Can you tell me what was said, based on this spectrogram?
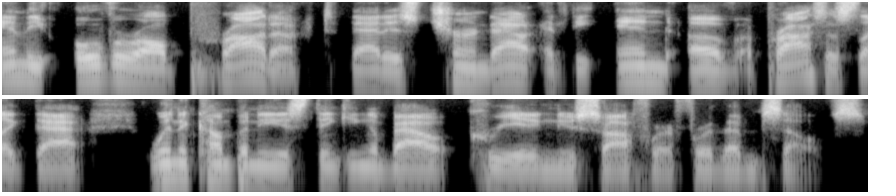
and the overall product that is churned out at the end of a process like that when a company is thinking about creating new software for themselves.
